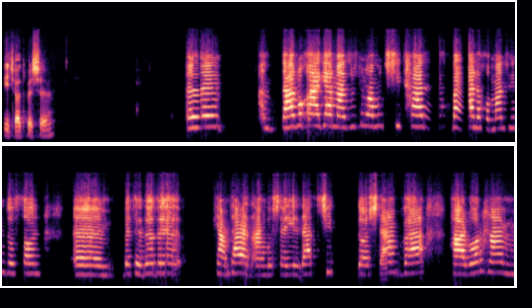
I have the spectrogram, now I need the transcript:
ایجاد بشه. در واقع اگر منظورتون همون چیت هست بله خب من تو این دو سال به تعداد کمتر از انگشتری دست چیت داشتم و هر بار هم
